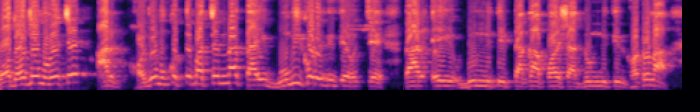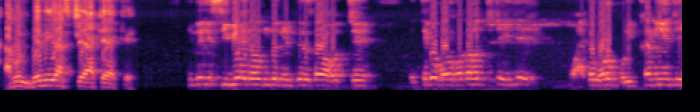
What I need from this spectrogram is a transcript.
বদহজম হয়েছে, আর হজম করতে পারছেন না, তাই বমি করে দিতে হচ্ছে তার এই দুর্নীতির টাকা, পয়সা, দুর্নীতির ঘটনা। এখন বেরিয়ে আসছে একে একে। সিবিআই তদন্তের নির্দেশ দেওয়া হচ্ছে এর থেকেও বড় কথা হচ্ছে যে এই যে এত বড় পরীক্ষা নিয়ে যে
